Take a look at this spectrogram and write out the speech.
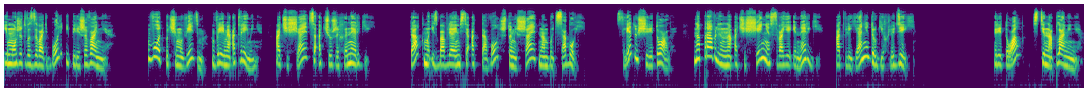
и может вызывать боль и переживания. Вот почему ведьма время от времени очищается от чужих энергий. Так мы избавляемся от того, что мешает нам быть собой. Следующие ритуалы направлены на очищение своей энергии от влияния других людей. Ритуал «Стена пламени».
